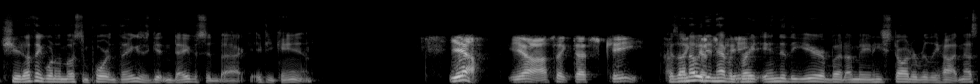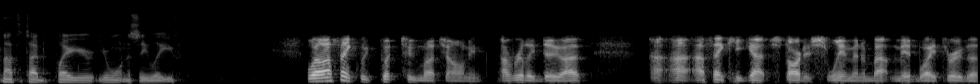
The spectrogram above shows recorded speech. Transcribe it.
Shoot, I think one of the most important things is getting Davison back if you can. Yeah, yeah, I think that's key. Because I, I, know he didn't have key. a great end of the year, but I mean he started really hot, and that's not the type of player you're you're wanting to see leave. Well, I think we put too much on him. I really do. I I, I think he got started swimming about midway through the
